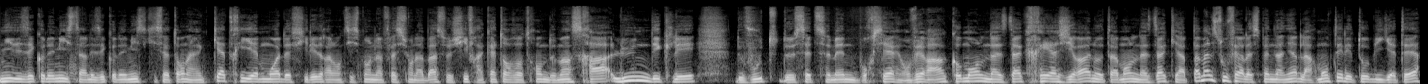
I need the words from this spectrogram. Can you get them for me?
ni des économistes. Hein. Les économistes qui s'attendent à un quatrième mois d'affilée de ralentissement de l'inflation là-bas. Ce chiffre à 14h30 demain sera l'une des clés de voûte de cette semaine boursière et on verra comment le Nasdaq réagira, notamment le Nasdaq qui a pas mal souffert la semaine dernière de la remontée des taux obligataires.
